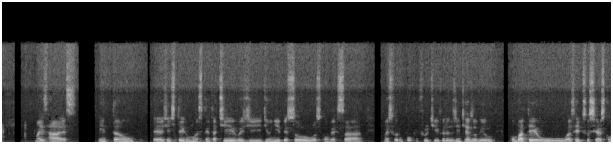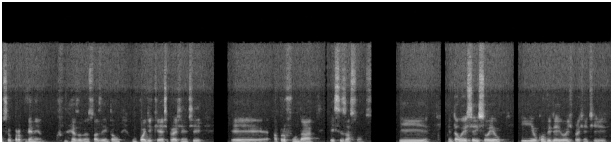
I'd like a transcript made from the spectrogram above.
mais raras. Então é, a gente teve umas tentativas de, de unir pessoas, conversar, mas foram um pouco infrutíferas. A gente resolveu combater o, as redes sociais com o seu próprio veneno. Resolvemos fazer então um podcast para a gente é, aprofundar esses assuntos. E então esse aí sou eu e eu convidei hoje para a gente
